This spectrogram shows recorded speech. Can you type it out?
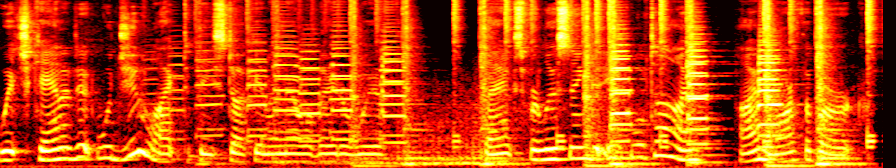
Which candidate would you like to be stuck in an elevator with? Thanks for listening to Equal Time. I'm Martha Burk.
